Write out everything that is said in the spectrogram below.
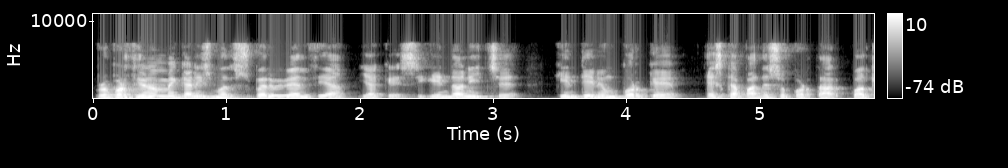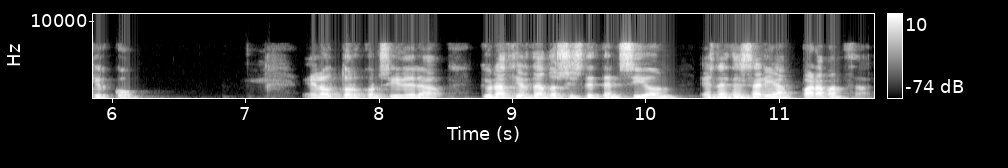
proporciona un mecanismo de supervivencia, ya que, siguiendo a Nietzsche, quien tiene un porqué es capaz de soportar cualquier cómo. El autor considera que una cierta dosis de tensión es necesaria para avanzar.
